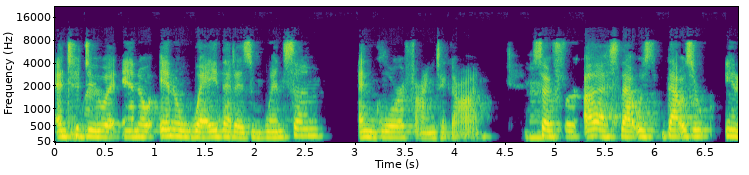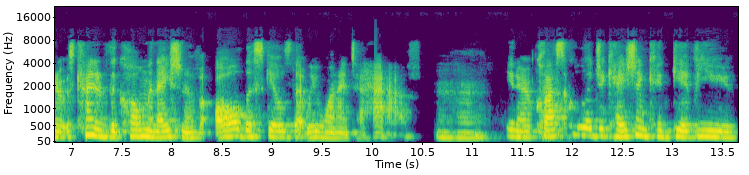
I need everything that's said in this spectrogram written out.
and to do it in a, in a way that is winsome and glorifying to God. Mm-hmm. So for us, that was that was you know it was kind of the culmination of all the skills that we wanted to have. Mm-hmm. You know, classical education could give you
